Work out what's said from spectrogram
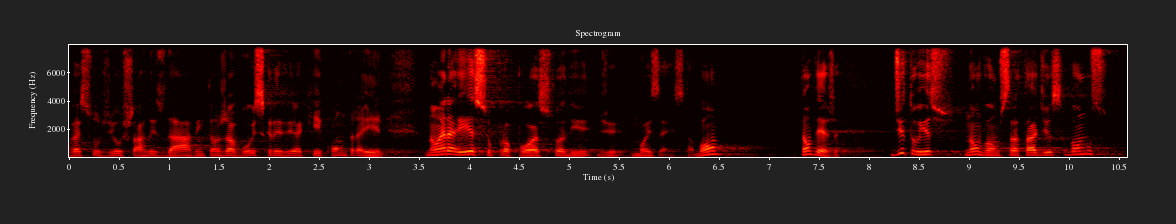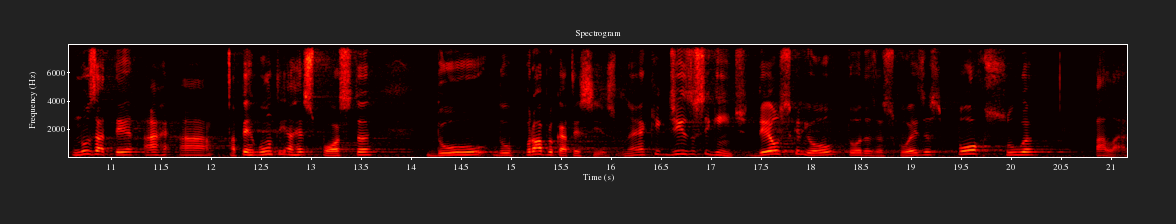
vai surgir o Charles Darwin, então já vou escrever aqui contra ele. Não era esse o propósito ali de Moisés, tá bom? Então veja, dito isso, não vamos tratar disso, vamos nos ater à, à, pergunta e à resposta do, do próprio catecismo, né, que diz o seguinte: Deus criou todas as coisas por Sua palavra,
